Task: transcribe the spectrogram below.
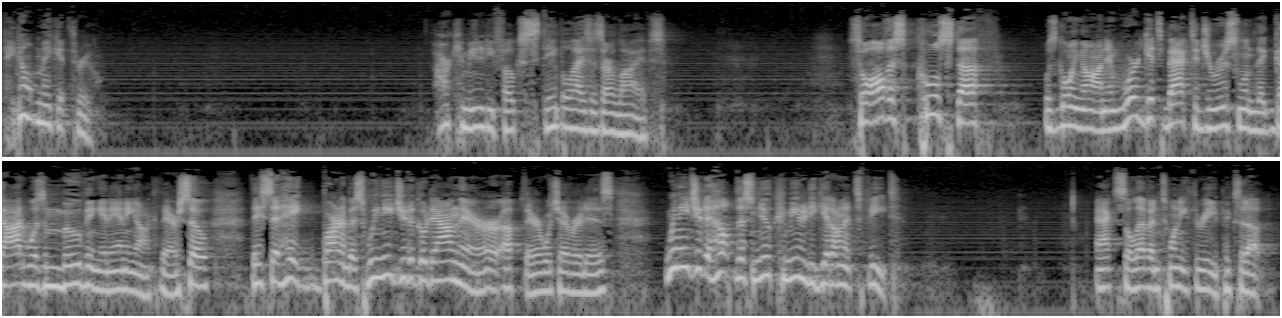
They don't make it through. Our community, folks, stabilizes our lives. So, all this cool stuff was going on, and word gets back to Jerusalem that God was moving at Antioch there. So they said, Hey, Barnabas, we need you to go down there, or up there, whichever it is. We need you to help this new community get on its feet. Acts 11 23 picks it up.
